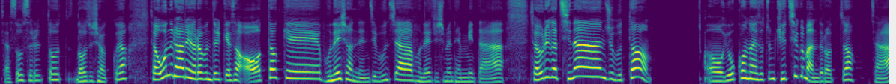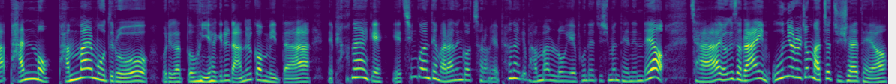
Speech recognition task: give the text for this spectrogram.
자, 소스를 또 넣어주셨고요. 자, 오늘 하루 여러분들께서 어떻게 보내셨는지 문자 보내주시면 됩니다. 자, 우리가 지난주부터 어, 요 코너에서 좀 규칙을 만들었죠. 자, 반모, 반말 모드로 우리가 또 이야기를 나눌 겁니다. 네, 편하게, 예, 친구한테 말하는 것처럼, 예, 편하게 반말로, 예, 보내주시면 되는데요. 자, 여기서 라임, 운율을 좀 맞춰주셔야 돼요.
